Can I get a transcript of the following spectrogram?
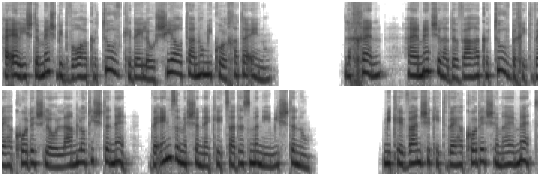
האל ישתמש בדברו הכתוב כדי להושיע אותנו מכל חטאינו. לכן, האמת של הדבר הכתוב בכתבי הקודש לעולם לא תשתנה, ואין זה משנה כיצד הזמנים ישתנו. מכיוון שכתבי הקודש הם האמת,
